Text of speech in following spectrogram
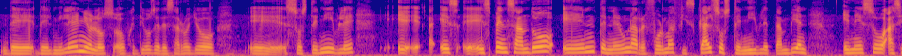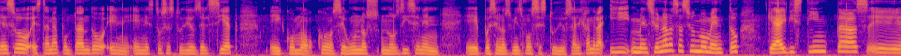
de, del milenio, los objetivos de desarrollo sostenible, es, es pensando en tener una reforma fiscal sostenible también en eso, hacia eso están apuntando en, estos estudios del CIEP, eh, como, según nos, dicen en, eh, pues en los mismos estudios, Alejandra. Y mencionabas hace un momento que hay distintas, eh,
